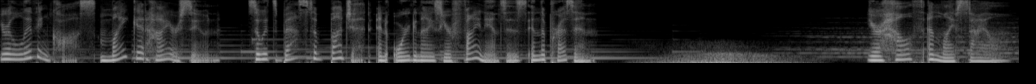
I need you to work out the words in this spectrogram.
Your living costs might get higher soon, so it's best to budget and organize your finances in the present. Your health and lifestyle.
